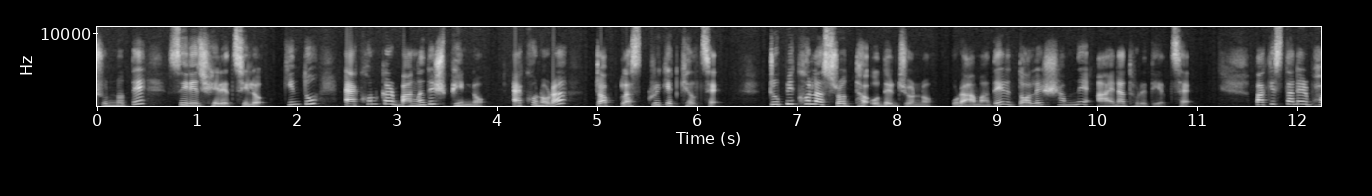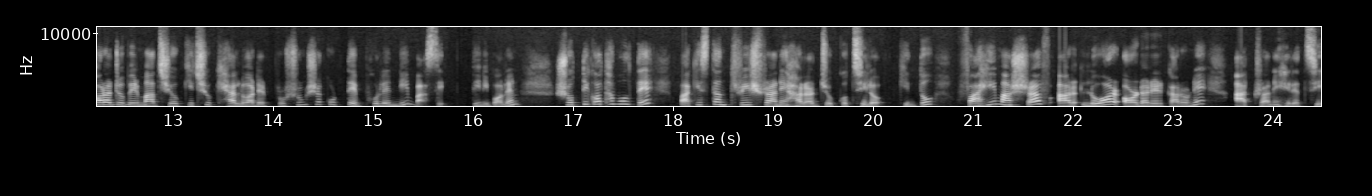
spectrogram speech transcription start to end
শূন্যতে সিরিজ হেরেছিল, কিন্তু এখনকার বাংলাদেশ ভিন্ন। এখন ওরা টপ ক্লাস ক্রিকেট খেলছে। টুপি খোলা শ্রদ্ধা ওদের জন্য। ওরা আমাদের দলের সামনে আয়না ধরে দিয়েছে। পাকিস্তানের ভরাডুবির মাঝেও কিছু খেলোয়াড়ের প্রশংসা করতে ভোলেননি বাসি তিনি বলেন, সত্যি কথা বলতে পাকিস্তান ত্রিশ রানে হারার যোগ্য ছিল, কিন্তু ফাহিম আশরাফ আর লোয়ার অর্ডারের কারণে আট রানে হেরেছি।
